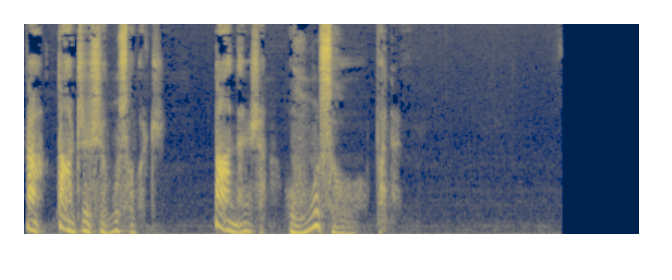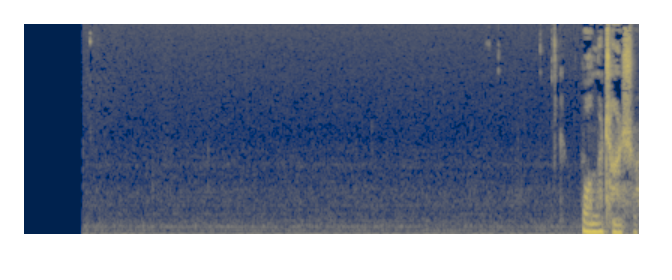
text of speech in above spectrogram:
那大致是无所不知，大能是无所不能。我们常说，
